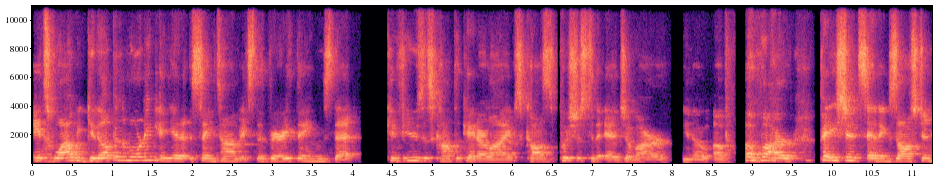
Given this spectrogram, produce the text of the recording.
It's why we get up in the morning, and yet at the same time, it's the very things that confuse us, complicate our lives, causes push us to the edge of our, you know, of of our patience and exhaustion.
